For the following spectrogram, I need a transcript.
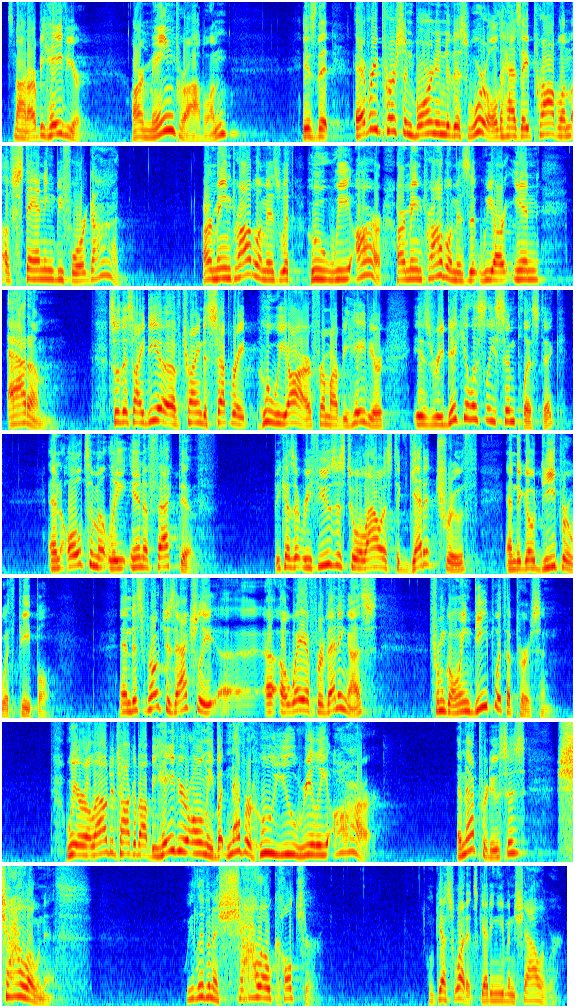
it's not our behavior. Our main problem is that every person born into this world has a problem of standing before God. Our main problem is with who we are. Our main problem is that we are in Adam. So, this idea of trying to separate who we are from our behavior is ridiculously simplistic and ultimately ineffective because it refuses to allow us to get at truth and to go deeper with people. And this approach is actually a, a way of preventing us from going deep with a person. We are allowed to talk about behavior only, but never who you really are. And that produces shallowness. We live in a shallow culture. Well, guess what? It's getting even shallower.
